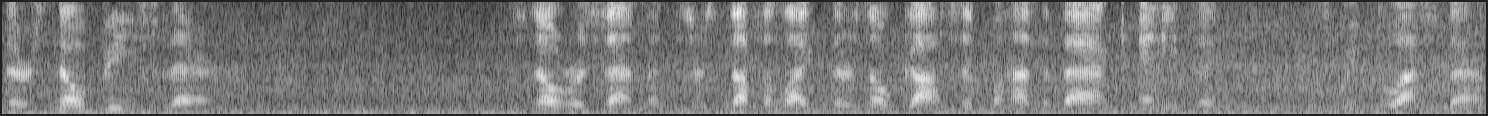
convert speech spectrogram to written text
There's no beef there no resentments. There's nothing like, there's no gossip behind the back, anything. So we bless them,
